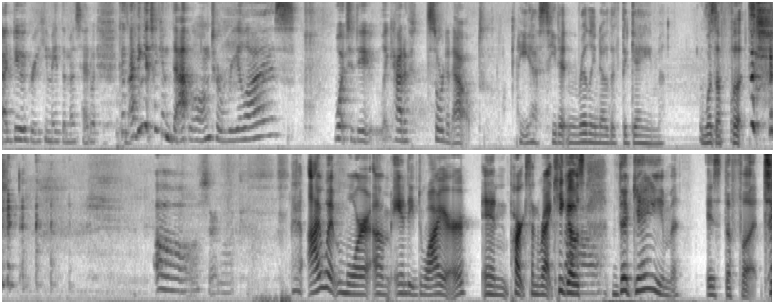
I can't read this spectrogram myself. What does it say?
I do agree, he made the most headway. Because I think it took him that long to realize what to do, like how to sort it out. Yes, he didn't really know that the game was afoot. Oh, Sherlock. I went more um Andy Dwyer in Parks and Rec. He goes, Wow. "The game is the foot."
